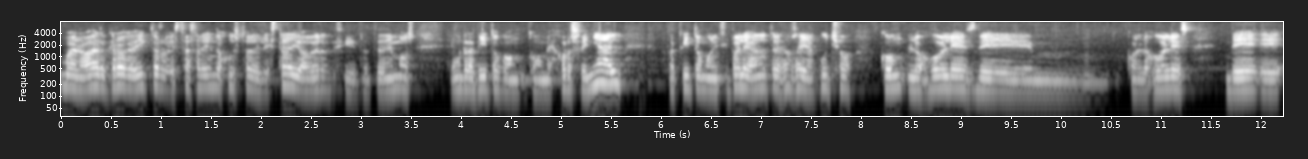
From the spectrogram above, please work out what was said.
Bueno, a ver, creo que Víctor está saliendo justo del estadio, a ver si lo tenemos en un ratito con, mejor señal. Repito, Municipal le ganó 3-2 a Ayacucho con los goles de mm, con los goles de eh,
